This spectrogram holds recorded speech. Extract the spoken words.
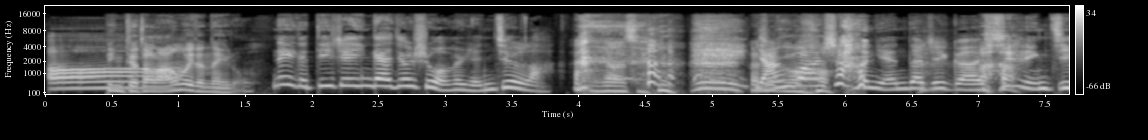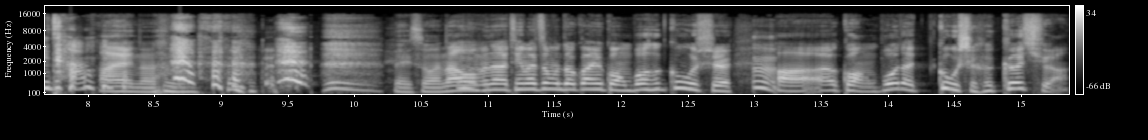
哦，并得到了安慰的内容。那个 DJ 应该就是我们任俊了。阳光少年的这个 心灵鸡汤。哎呢，没错。那我们呢听了这么多关于广播和故事，嗯啊广播的故事和歌曲啊，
